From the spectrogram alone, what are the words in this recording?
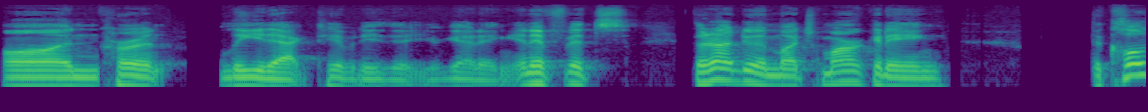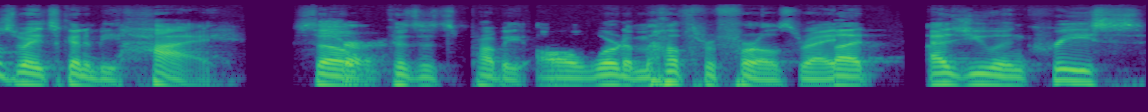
on current lead activity that you're getting? And if it's they're not doing much marketing, the close rate's going to be high. So because sure. it's probably all word of mouth referrals, right? But as you increase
